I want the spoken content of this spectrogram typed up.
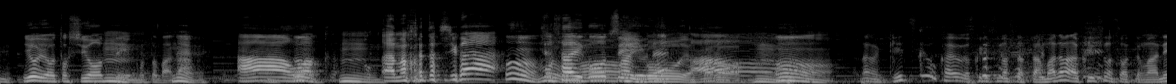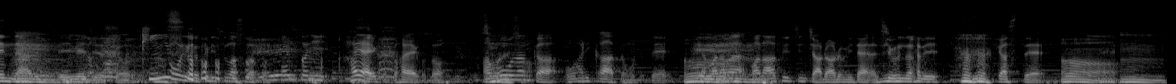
「良いお年を」っていう言葉が。ねああおわかうん。あまあ今年はうんもう最後って最いうね。後やあから。うん。なんか月曜火曜がクリスマスだったらまだまだクリスマスはってまあ年内あるっていうイメージですけど金曜日がクリスマスだと本当に早いこと早いことあもうなんか終わりかと思ってうん。いやまだまだまだあと一日あるあるみたいな 自分の中で言い聞かせて。うん。うん。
